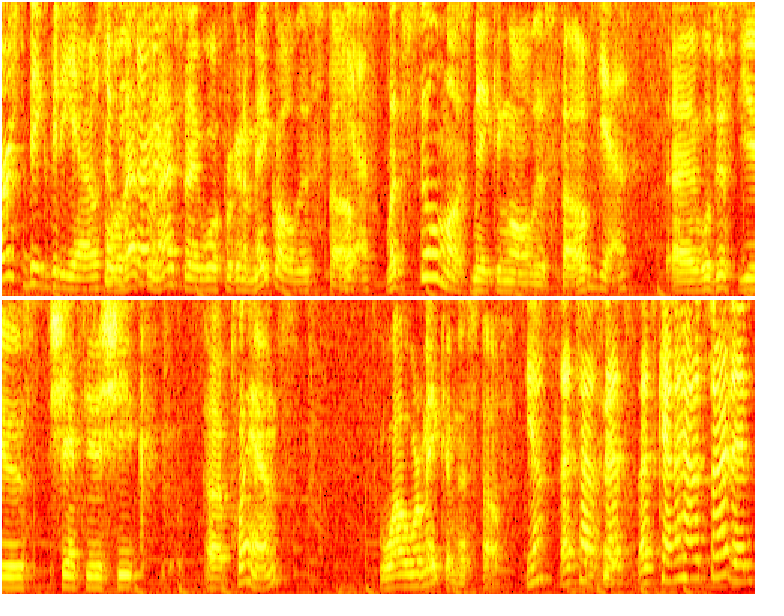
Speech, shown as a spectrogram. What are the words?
first big video so well, we that's started when I said, well, if we're gonna make all this stuff, Yes. let's film us making all this stuff. yes Uh, we'll just use Shanty to Chic uh, plans while we're making this stuff. yeah that's how That's that's that's, kind of how it started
